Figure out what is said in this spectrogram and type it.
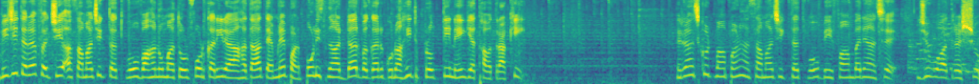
બીજી તરફ, જે અસામાજિક તત્વો વાહનોમાં તોડફોડ કરી રહ્યા હતા, તેમણે પણ પોલીસના ડર વગર ગુનાહિત પ્રવૃત્તિને યથાવત રાખી. રાજકોટમાં પણ અસામાજિક તત્વો બેફામ બન્યા છે. જુઓ આ દ્રશ્યો.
